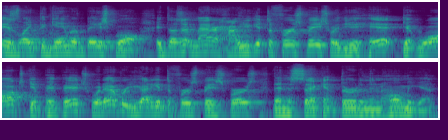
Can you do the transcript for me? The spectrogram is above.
is like the game of baseball. It doesn't matter how you get to first base, whether you hit, get walked, get pitch, whatever, you got to get to first base first, then the second, third, and then home again.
